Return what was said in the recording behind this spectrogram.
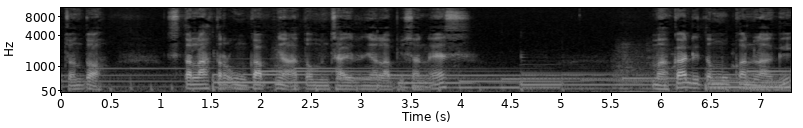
Contoh, setelah terungkapnya atau mencairnya lapisan es, maka ditemukan lagi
